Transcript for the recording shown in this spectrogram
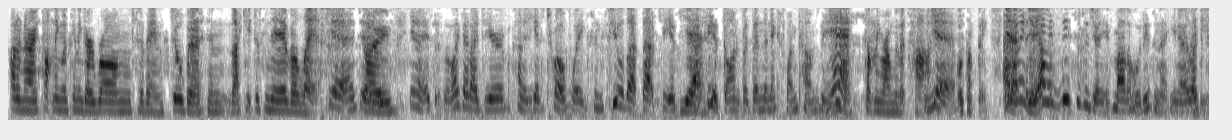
I don't know, something was going to go wrong to then stillbirth and like it just never left. Yeah, so it just, you know, it's, it's like that idea of kind of you get to twelve weeks and feel that that fear's Yes. that fear's gone, but then the next one comes in. yes, something wrong with its heart. Yeah. Or something. And yeah, I mean, yeah. I mean, this is a journey of motherhood, isn't it? You know, like is,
